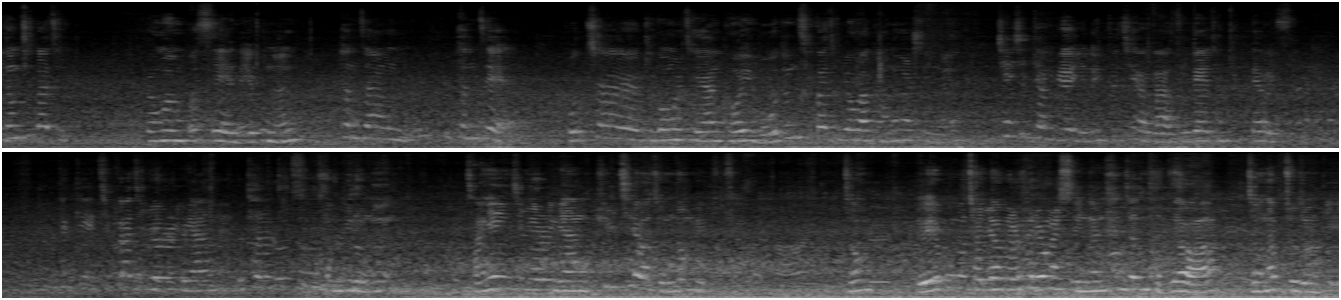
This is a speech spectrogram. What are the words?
이동치과 지- 병원 버스의 내부는 현장 현재 보철 기공을 제한 거의 모든 치과 진료가 가능할 수 있는 최신 장비의 유니트 체어가 두 개 장착되어 있습니다. 특히 치과 진료를 위한 텔로스 장비로는 장애인 진료를 위한 휠체어 전동 리프트, 전 외부 전력을 활용할 수 있는 한전 버드와 전압 조정기,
